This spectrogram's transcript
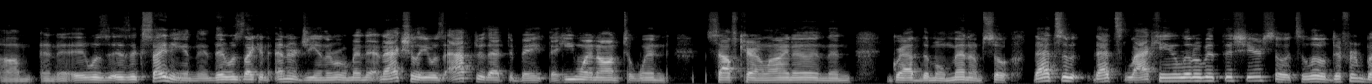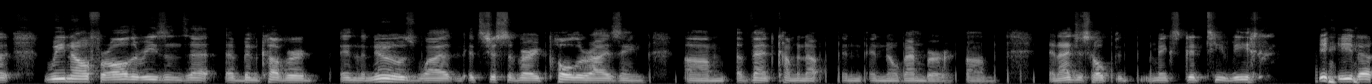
um, and it was is exciting, and there was like an energy in the room, and and actually it was after that debate that he went on to win South Carolina and then grab the momentum. So that's a that's lacking a little bit this year, so it's a little different, but we know for all the reasons that have been covered in the news why it's just a very polarizing um, event coming up in in November. Um, and I just hope it makes good TV. you know,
